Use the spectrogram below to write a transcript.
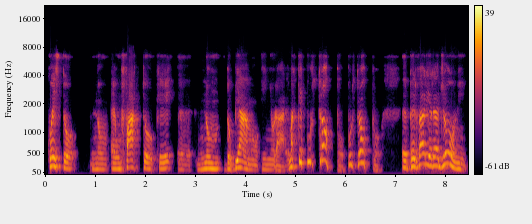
questo non, è un fatto che eh, non dobbiamo ignorare, ma che purtroppo, purtroppo eh, per varie ragioni,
